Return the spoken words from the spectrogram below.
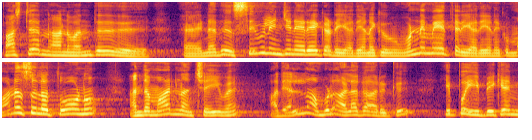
பாஸ்டர் நான் வந்து என்னது சிவில் இன்ஜினியரே கிடையாது. எனக்கு ஒன்றுமே தெரியாது. எனக்கு மனசில் தோணும் அந்த மாதிரி நான் செய்வேன். அதெல்லாம் அவ்வளோ அழகாக இருக்குது இப்போ இ பிகேம்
